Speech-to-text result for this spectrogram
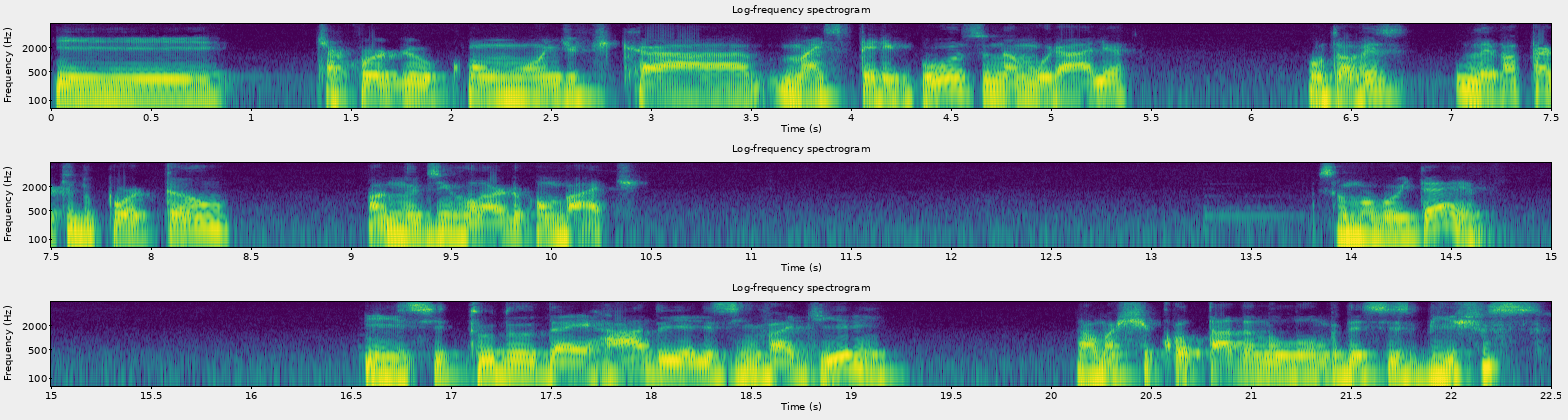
e de acordo com onde ficar mais perigoso na muralha, ou talvez levar perto do portão no desenrolar do combate. Isso é uma boa ideia. E se tudo der errado e eles invadirem, dá uma chicotada no lombo desses bichos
